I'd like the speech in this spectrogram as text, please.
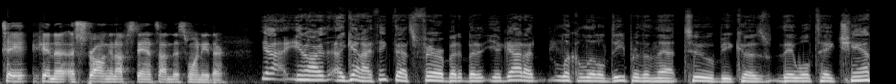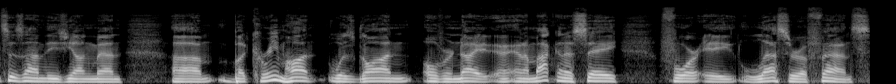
taken a, a strong enough stance on this one either. Yeah, you know, again, I think that's fair, but but you got to look a little deeper than that too, because they will take chances on these young men um, but Kareem Hunt was gone overnight, and, and I'm not going to say for a lesser offense.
